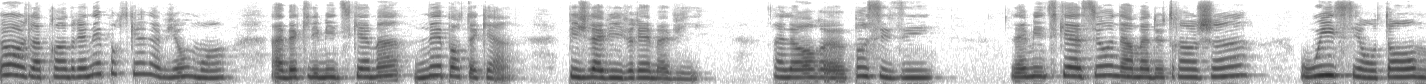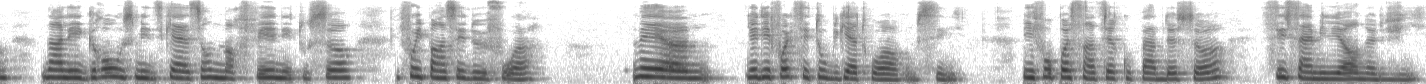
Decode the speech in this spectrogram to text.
Oh, je la prendrais n'importe quel avion, moi, avec les médicaments, n'importe quand. Puis je la vivrais, ma vie. Alors, euh, pensez-y. La médication, une arme à deux tranchants, oui, si on tombe dans les grosses médications de morphine et tout ça, il faut y penser deux fois. Mais euh, il y a des fois que c'est obligatoire aussi. Il ne faut pas se sentir coupable de ça si ça améliore notre vie.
